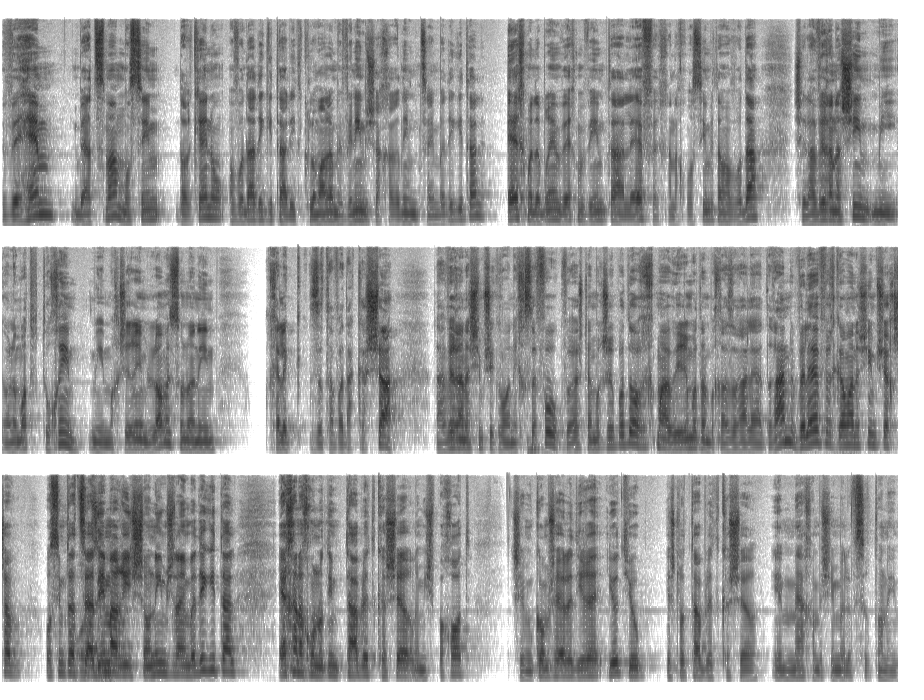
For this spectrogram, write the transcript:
והם בעצמם עושים דרכנו עבודה דיגיטלית. כלומר, הם מבינים שהחרדים נמצאים בדיגיטל, איך מדברים ואיך מביאים את הלהפך, אנחנו עושים איתם עבודה של להעביר אנשים מעולמות פתוחים, ממכשירים לא מסוננים, חלק זאת עבודה קשה, להעביר אנשים שכבר נחשפו, כבר יש להם מכשיר פתוח, איך מעבירים אותם בחזרה להדרן, ולהפך, גם אנשים שעכשיו עושים את הצעדים רוצים. הראשונים שלהם בדיגיטל, איך אנחנו נותנים טאבלט כשר למשפחות, שבמקום שהילד יראה יוטיוב, יש לו טאבלט כשר עם 150 אלף סרטונים,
